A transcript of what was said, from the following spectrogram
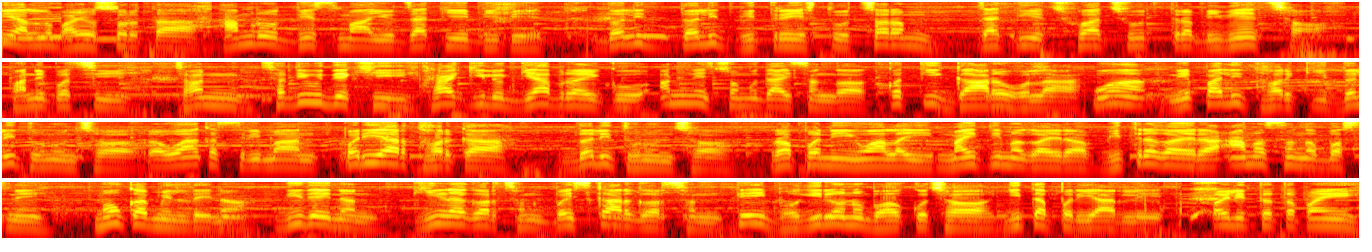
अ, सुनिहाल्नु भयो श्रोता हाम्रो देशमा यो जातीय विभेद। दलित दलित भित्र यस्तो चरम जातीय छुवाछुत र विभेद छ। भनेपछि झन् सदिउँदेखि फ्राकिलो ग्याप रहेको अन्य समुदायसँग कति गाह्रो होला। उहाँ नेपाली थरकी दलित हुनुहुन्छ र उहाँका श्रीमान परियार थरका दलित हुनुहुन्छ र पनि उहाँलाई माइतीमा गएर भित्र गएर आमासँग बस्ने मौका मिल्दैन दिँदैनन् घृणा गर्छन् बहिष्कार गर्छन्। त्यही भोगिरहनु भएको छ गीता परियारले। अहिले त तपाईँ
